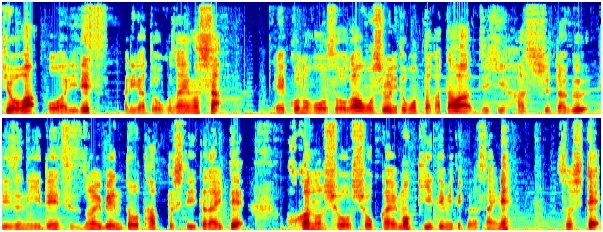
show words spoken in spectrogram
今日は終わりです。ありがとうございました。えこの放送が面白いと思った方は、ぜひハッシュタグディズニー伝説のイベントをタップしていただいて、他のショー紹介も聞いてみてくださいね。そして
